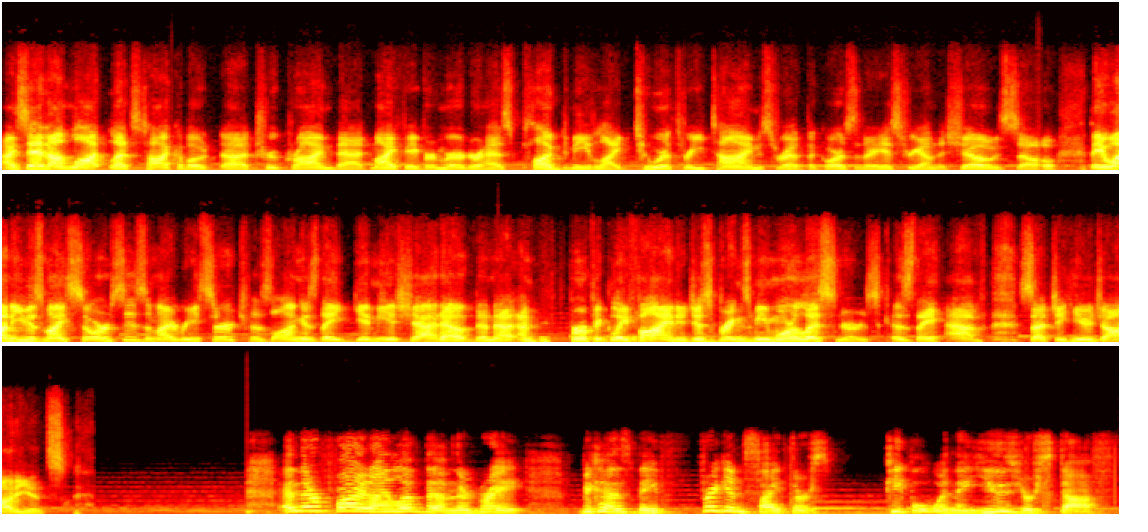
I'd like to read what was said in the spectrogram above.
I said on lot Let's Talk About uh, True Crime that My Favorite Murder has plugged me like two or three times throughout the course of their history on the show. So they want to use my sources and my research. As long as they give me a shout out, then that, I'm perfectly fine. It just brings me more listeners because they have such a huge audience. And they're fine. I love them. They're great because they friggin' cite their people when they use your stuff.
